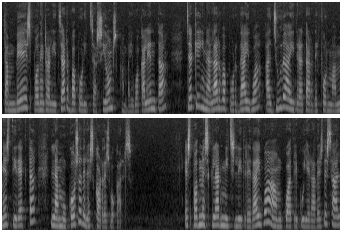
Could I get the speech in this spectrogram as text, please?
També es poden realitzar vaporitzacions amb aigua calenta, ja que inhalar vapor d'aigua ajuda a hidratar de forma més directa la mucosa de les cordes vocals. Es pot mesclar mig litre d'aigua amb 4 cullerades de sal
